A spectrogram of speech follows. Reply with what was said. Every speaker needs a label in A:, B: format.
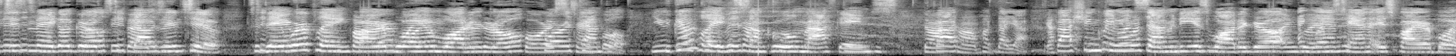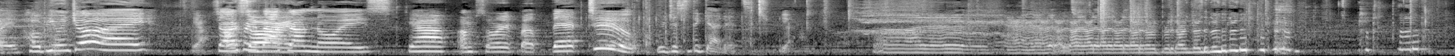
A: kids, is megagurlz2002. Today we're playing Fire Boy and Water Girl Forest Temple. You can play this on CoolMathGames.com.
B: Yeah. Fashion Queen 170 is Water Girl and Glam is Fire Boy. Hope you enjoy.
A: Yeah.
B: Sorry
A: I'm
B: for the background noise.
A: Yeah, I'm sorry about that too.
B: We just had to get it.
A: Yeah.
